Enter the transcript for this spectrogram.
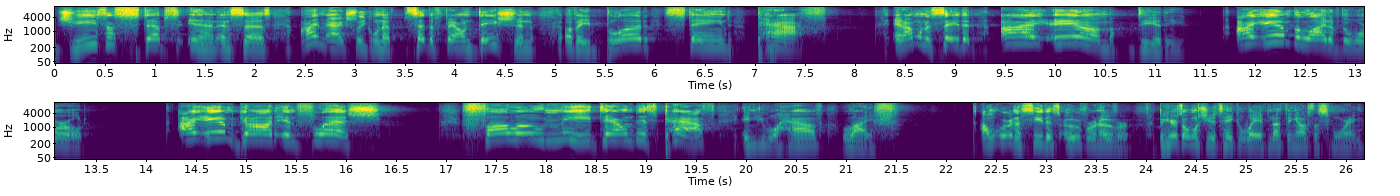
Jesus steps in and says, I'm actually going to set the foundation of a blood stained path. And I'm going to say that I am deity. I am the light of the world. I am God in flesh. Follow me down this path, and you will have life. we're going to see this over and over. But here's what I want you to take away, if nothing else, this morning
